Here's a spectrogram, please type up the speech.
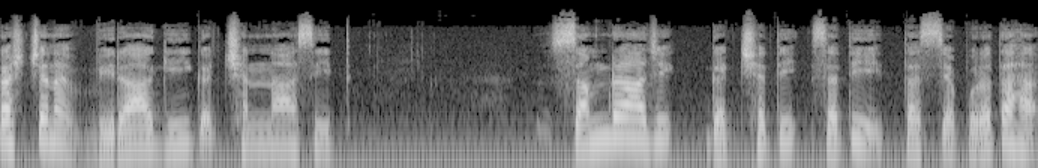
कश्चन विरागी गच्छन्नासीत्। सम्राजि गच्छति सति तस्य पुरतः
